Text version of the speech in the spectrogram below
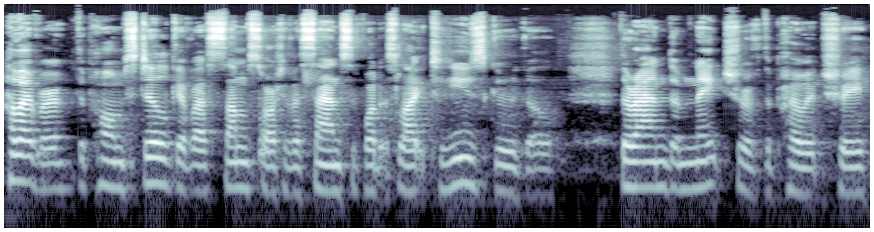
However, the poems still give us some sort of a sense of what it's like to use Google. The random nature of the poetry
